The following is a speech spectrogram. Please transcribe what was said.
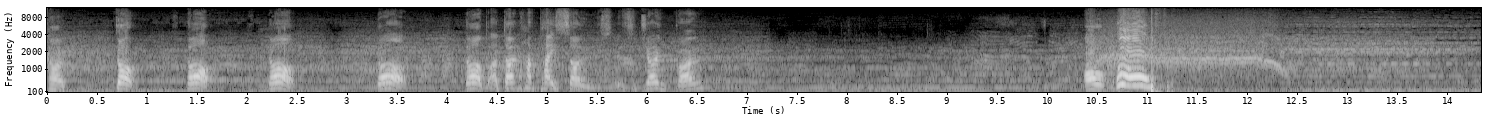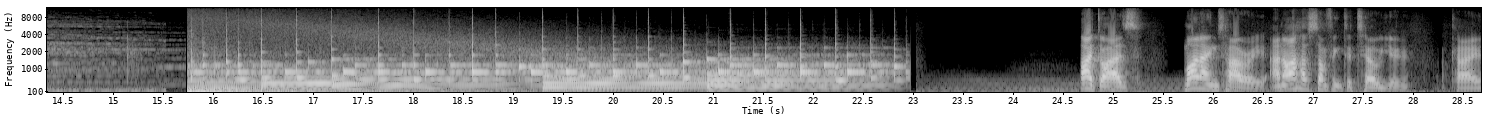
No! Stop! Stop! Stop! Stop! Stop! I don't have pesos! It's a joke, bro! Oh! Oh! Hi guys, my name's Harry, and I have something to tell you, okay?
